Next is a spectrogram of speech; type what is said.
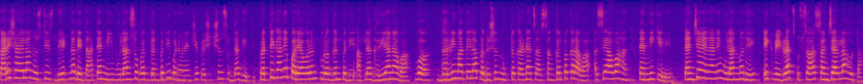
कार्यशाळेला नुसतीच भेट न देता त्यांनी मुलांसोबत गणपती बनवण्याचे प्रशिक्षण सुद्धा घेतले. प्रत्येकाने पर्यावरणपूरक गणपती आपल्या घरी आणावा व धरणी मातेला प्रदूषण मुक्त करण्याचा संकल्प करावा असे आवाहन त्यांनी केले. त्यांच्या येण्याने मुलांमध्ये एक वेगळाच उत्साह संचारला होता.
